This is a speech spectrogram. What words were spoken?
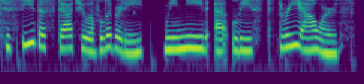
To see the Statue of Liberty, we need at least three hours.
